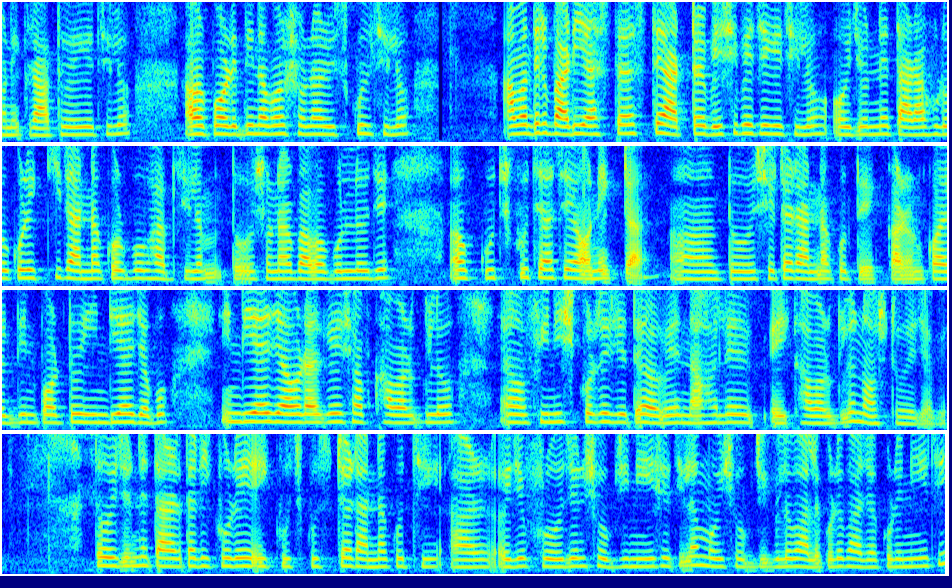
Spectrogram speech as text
অনেক রাত হয়ে গেছিল। আবার পরের দিন আবার সোনার স্কুল ছিল। আমাদের বাড়ি আসতে আসতে আটটার বেশি বেজে গেছিল, ওই জন্যে তাড়াহুড়ো করে কি রান্না করব ভাবছিলাম। তো সোনার বাবা বলল যে কুচকুচ আছে অনেকটা তো সেটা রান্না করতে, কারণ কয়েকদিন পর তো ইন্ডিয়ায় যাব। ইন্ডিয়ায় যাওয়ার আগে সব খাবারগুলো ফিনিশ করে যেতে হবে, না হলে এই খাবারগুলো নষ্ট হয়ে যাবে। তো ওই জন্য তাড়াতাড়ি করে এই কুচকুচটা রান্না করছি। আর ওই যে ফ্রোজেন সবজি নিয়ে এসেছিলাম, ওই সবজিগুলো ভালো করে ভাজা করে নিয়েছি।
